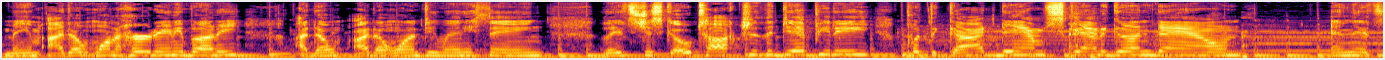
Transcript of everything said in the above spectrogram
ma'am, I don't want to hurt anybody. I don't. I don't want to do anything. Let's just go talk to the deputy. Put the goddamn scattergun down, and let's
